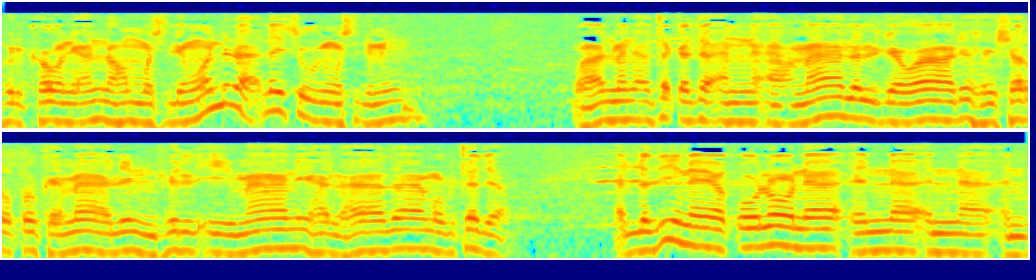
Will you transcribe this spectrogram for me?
في الكون أنهم مسلمون؟ لا ليسوا بمسلمين. وهل من اعتقد أن أعمال الجوارح شرط كمال في الإيمان؟ هل هذا مبتدع؟ الذين يقولون إن, إن, إن,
